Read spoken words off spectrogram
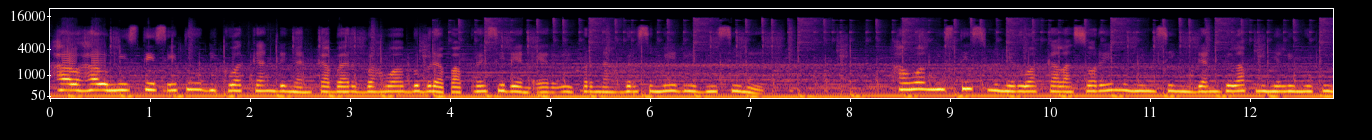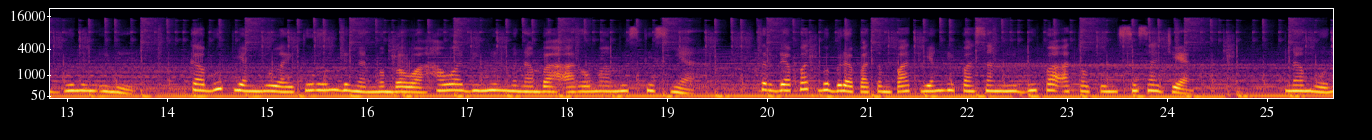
Hal-hal mistis itu dikuatkan dengan kabar bahwa beberapa presiden RI pernah bersemedi di sini. Hawa mistis menyeruak kala sore menyingsing dan gelap menyelimuti gunung ini. Kabut yang mulai turun dengan membawa hawa dingin menambah aroma mistisnya. Terdapat beberapa tempat yang dipasangi dupa ataupun sesajen. Namun,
